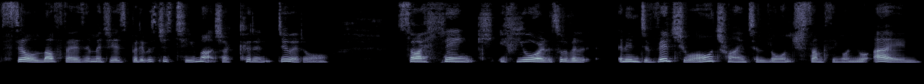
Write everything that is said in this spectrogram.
still love those images. But it was just too much. I couldn't do it all. So I think if you're sort of a, an individual trying to launch something on your own,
